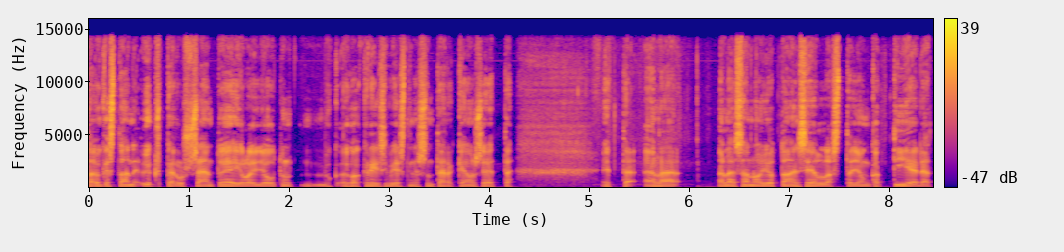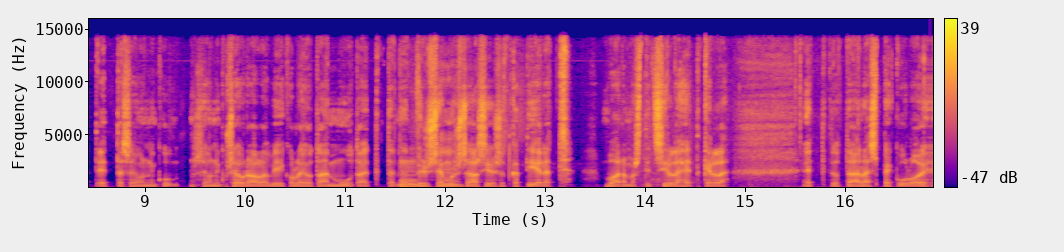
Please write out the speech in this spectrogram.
tai oikeastaan yksi perussääntö ei ole joutunut, joka kriisiviestinnässä on tärkeä, on se, että, että älä, älä sano jotain sellaista, jonka tiedät, että se on, niin kuin, se on niin kuin seuraavalla viikolla jotain muuta, että, että mm. pysy semmoisissa mm. asioissa, jotka tiedät varmasti sillä hetkellä – että tota, älä, spekuloi,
